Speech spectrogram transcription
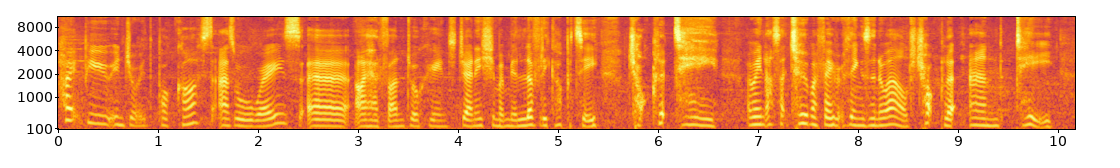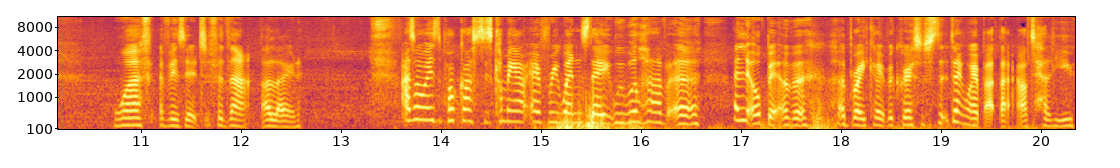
Hope you enjoyed the podcast as always. Uh, I had fun talking to Jenny. She made me a lovely cup of tea, chocolate tea. I mean, that's like two of my favourite things in the world chocolate and tea. Worth a visit for that alone. As always, the podcast is coming out every Wednesday. We will have a a little bit of a, a break over Christmas. Don't worry about that. I'll tell you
